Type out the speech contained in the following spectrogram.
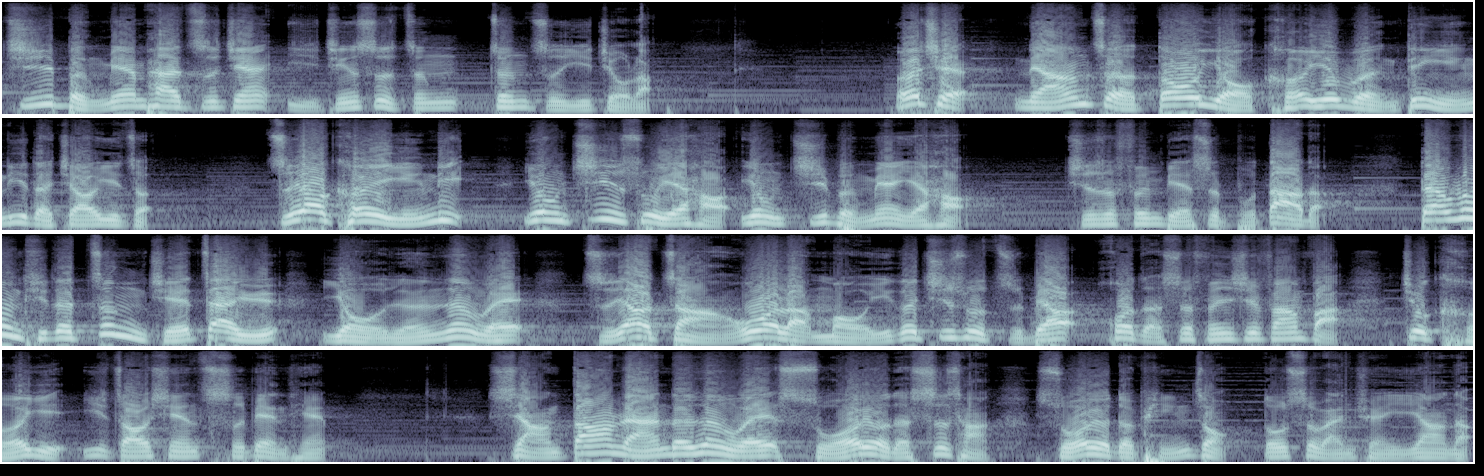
基本面派之间已经是争争执已久了，而且两者都有可以稳定盈利的交易者，只要可以盈利，用技术也好，用基本面也好，其实分别是不大的。但问题的症结在于，有人认为只要掌握了某一个技术指标或者是分析方法，就可以一招鲜吃遍天。想当然的认为，所有的市场、所有的品种都是完全一样的，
